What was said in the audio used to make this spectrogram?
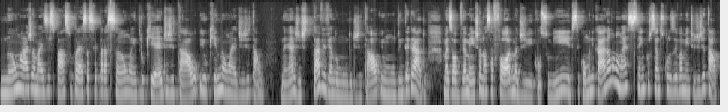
não haja mais espaço para essa separação entre o que é digital e o que não é digital. Né? A gente está vivendo um mundo digital e um mundo integrado, mas obviamente a nossa forma de consumir, de se comunicar, ela não é 100% exclusivamente digital.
